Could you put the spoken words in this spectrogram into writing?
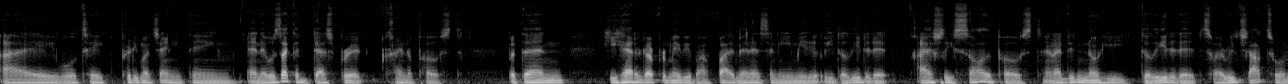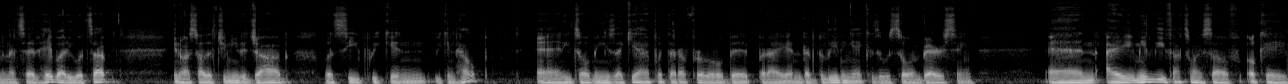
I will take pretty much anything. And it was like a desperate kind of post. But then he had it up for maybe about five minutes and he immediately deleted it. I actually saw the post and I didn't know he deleted it. So I reached out to him and I said, "Hey buddy, what's up? You know, I saw that you need a job. Let's see if we can we can help." And he told me he's like, "Yeah, I put that up for a little bit, but I ended up deleting it because it was so embarrassing." And I immediately thought to myself, "Okay,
